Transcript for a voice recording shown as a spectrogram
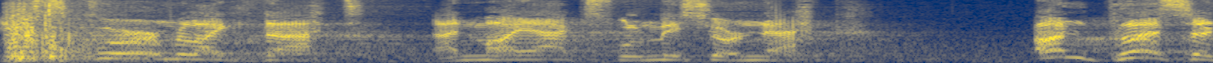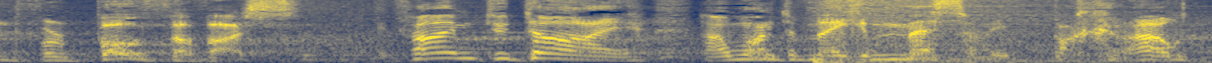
You squirm like that, and my axe will miss your neck. Unpleasant for both of us. If I'm to die, I want to make a mess of it, Bakraut.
